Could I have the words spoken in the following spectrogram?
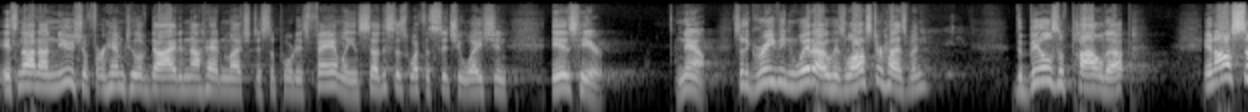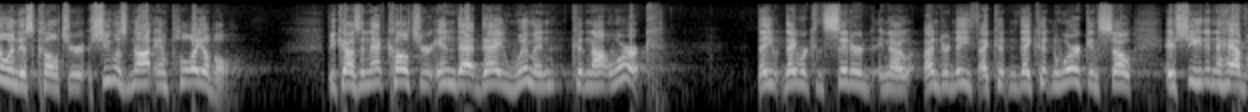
it's not unusual for him to have died and not had much to support his family. And so this is what the situation is here. Now, so the grieving widow has lost her husband, the bills have piled up, and also in this culture, she was not employable. Because in that culture, in that day, women could not work. They, they were considered, you know, underneath. I couldn't, they couldn't work. And so if she didn't have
